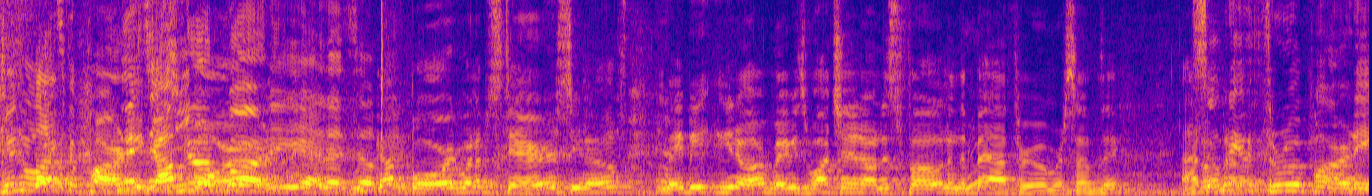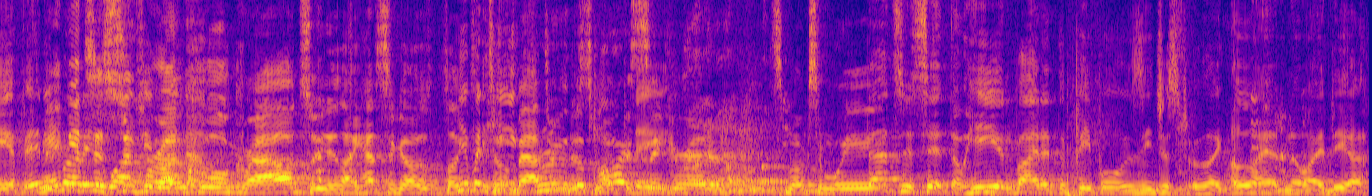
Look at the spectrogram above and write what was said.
Didn't like the party. This got is your bored. party. Yeah, that's so Got bored. Went upstairs. You know, maybe you know, or maybe he's watching it on his phone in the bathroom or something. I don't Somebody know. who threw a party. If anybody Maybe it's a super right now- uncool crowd, so he like has to go like Yeah, to he a bathroom to smoke party. a cigarette or smoke some weed. That's just it, though. He invited the people. Is he just like, oh, I had no idea.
